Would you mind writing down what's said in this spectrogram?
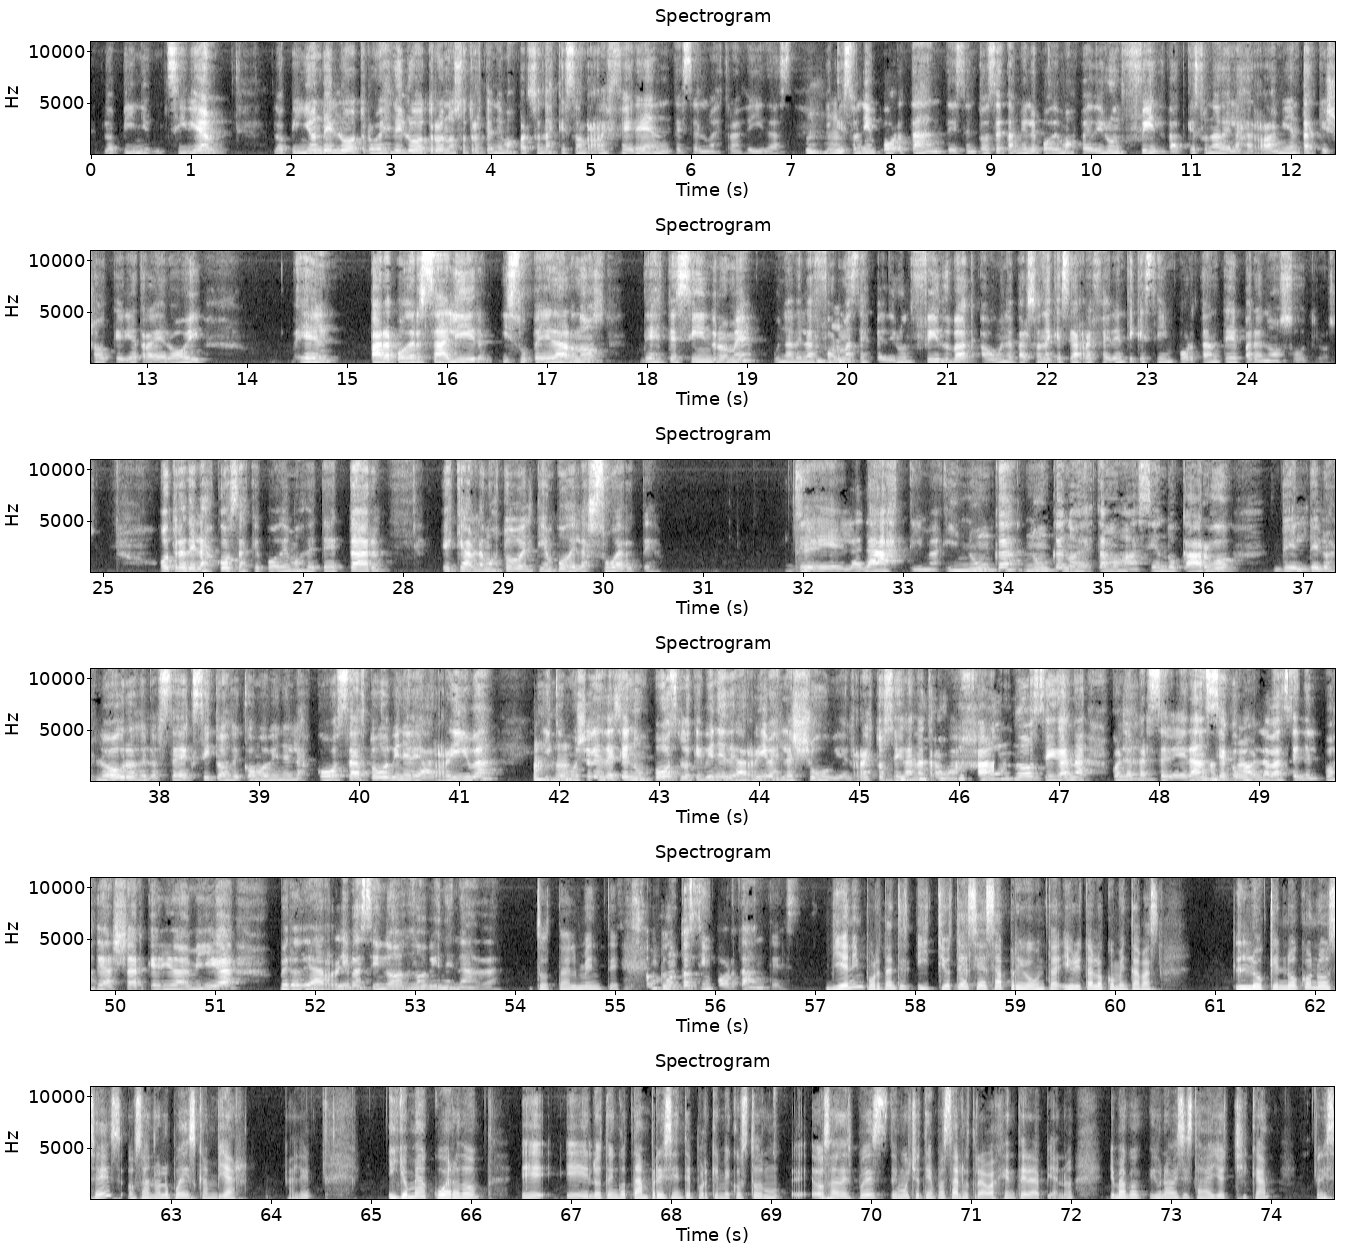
si bien la opinión del otro es del otro, nosotros tenemos personas que son referentes en nuestras vidas y que son importantes. Entonces también le podemos pedir un feedback, que es una de las herramientas que yo quería traer hoy para poder salir y superarnos de este síndrome. Una de las formas es pedir un feedback a una persona que sea referente y que sea importante para nosotros. Otra de las cosas que podemos detectar es que hablamos todo el tiempo de la suerte de la lástima y nunca, nunca nos estamos haciendo cargo de, de, los logros, de los éxitos, de cómo vienen las cosas, todo viene de arriba. Y como yo les decía en un post, lo que viene de arriba es la lluvia, el resto se gana trabajando, se gana con la perseverancia, como hablabas en el post de ayer, querida amiga, pero de arriba si no, no viene nada. Totalmente. Son puntos importantes. Bien importantes. Y yo te hacía esa pregunta y ahorita lo comentabas lo que no conoces, o sea, no lo puedes cambiar, ¿vale? Y yo me acuerdo, eh, eh, lo tengo tan presente porque me costó, eh, o sea, después de mucho tiempo hasta lo trabajé en terapia, ¿no? Yo me acuerdo que una vez estaba yo chica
